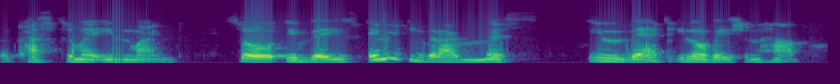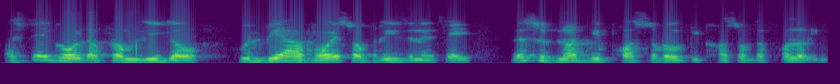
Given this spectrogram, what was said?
the customer in mind. So if there is anything that I miss in that innovation hub, a stakeholder from legal would be our voice of reason and say, this would not be possible because of the following.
